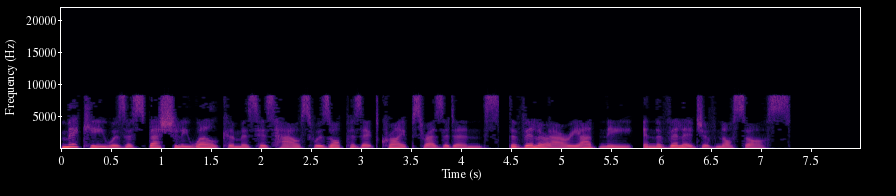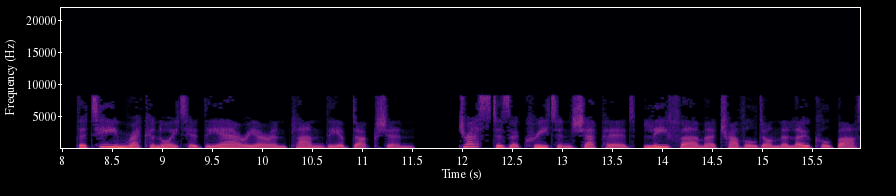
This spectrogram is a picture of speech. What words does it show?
Mickey was especially welcome as his house was opposite Kreipe's residence, the Villa Ariadne, in the village of Knossos. The team reconnoitred the area and planned the abduction. Dressed as a Cretan shepherd, Leigh Fermor traveled on the local bus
